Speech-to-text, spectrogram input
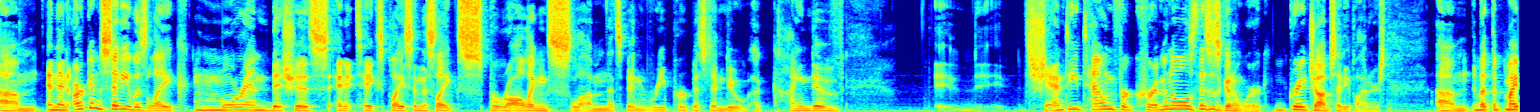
Um, and then Arkham City was like more ambitious and it takes place in this like sprawling slum that's been repurposed into a kind of uh, shanty town for criminals. This is going to work. Great job, city planners. Um, but the, my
